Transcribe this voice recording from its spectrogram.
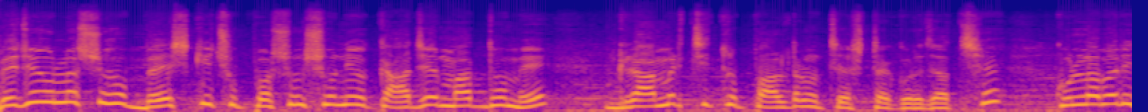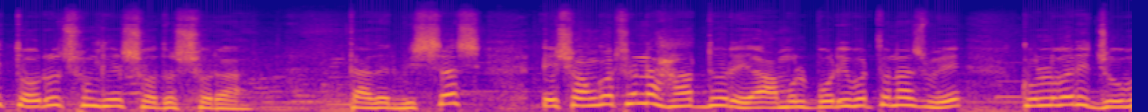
বিজয় উল্লাস সহ বেশ কিছু প্রশংসনীয় কাজের মাধ্যমে গ্রামের চিত্র পাল্টানোর চেষ্টা করে যাচ্ছে কুল্লাবাড়ি তরুণ সংঘের সদস্যরা। তাদের বিশ্বাস, এই সংগঠনের হাত ধরে আমূল পরিবর্তন আসবে কুল্লাবাড়ি যুব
